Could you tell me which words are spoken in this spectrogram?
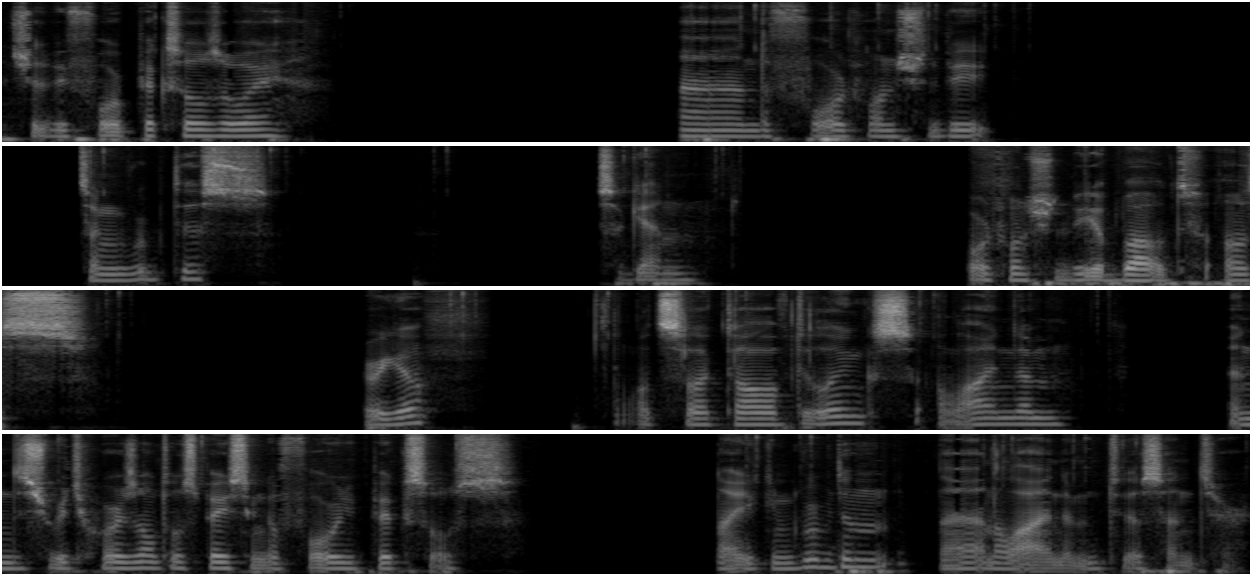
It should be four pixels away. And the fourth one should be Let's ungroup this. So again, fourth one should be about us. There we go. Let's select all of the links, align them, and distribute horizontal spacing of 40 pixels. Now you can group them and align them to the center.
